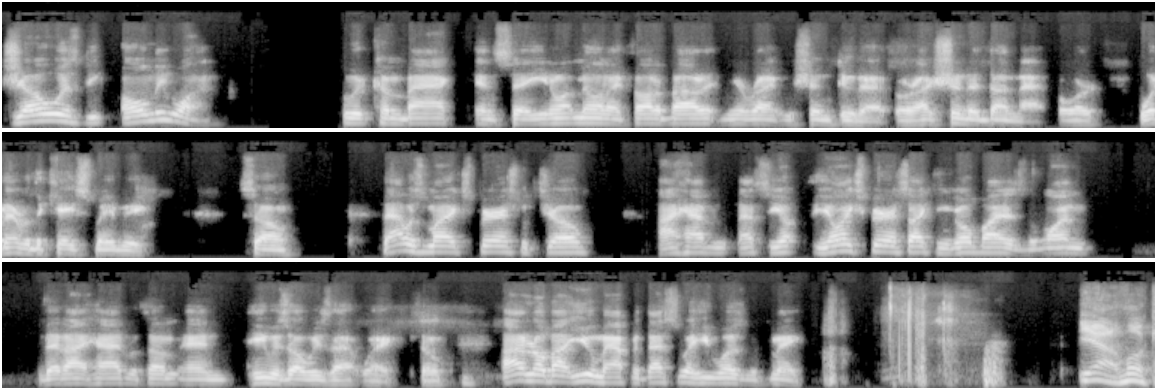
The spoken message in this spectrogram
Joe was the only one who would come back and say, you know what, Millen, I thought about it, and you're right, we shouldn't do that, or I shouldn't have done that, or whatever the case may be. So that was my experience with Joe. I haven't. That's the the only experience I can go by is the one that I had with him, and he was always that way. So I don't know about you, Matt, but that's the way he was with me. Yeah, look,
